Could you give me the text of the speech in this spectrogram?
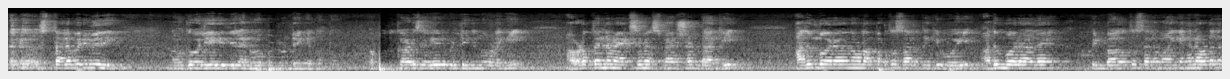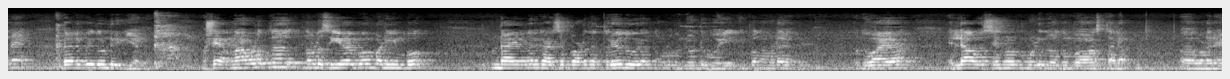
സ്ഥലപരിമിതി നമുക്ക് വലിയ രീതിയിൽ അനുഭവപ്പെട്ടുകൊണ്ടിരിക്കുന്നുണ്ട്. അപ്പോൾ പുതുക്കാട് ചെറിയൊരു ബിൽഡിംഗിൽ നിന്ന് തുടങ്ങി അവിടെ തന്നെ മാക്സിമം എക്സ്പാൻഷൻ ഉണ്ടാക്കി അതും പോരാതെ നമ്മൾ അപ്പുറത്തെ സ്ഥലത്തേക്ക് പോയി അതും പോരാതെ പിൻഭാഗത്തെ സ്ഥലം വാങ്ങി അങ്ങനെ അവിടെ തന്നെ ഡെവലപ്പ് ചെയ്തുകൊണ്ടിരിക്കുകയാണ്. പക്ഷേ എറണാകുളത്ത് നമ്മൾ സി ഒ ഭവൻ പണിയുമ്പോൾ ഉണ്ടായിരുന്ന ഒരു കാഴ്ചപ്പാടിന് എത്രയോ ദൂരം നമ്മൾ മുന്നോട്ട് പോയി. ഇപ്പോൾ നമ്മുടെ പൊതുവായ എല്ലാ ആവശ്യങ്ങൾക്കും കൂടി നോക്കുമ്പോൾ ആ സ്ഥലം വളരെ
